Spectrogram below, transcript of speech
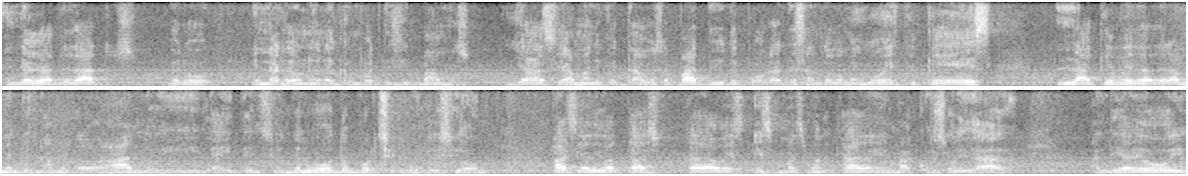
tendría que datos, pero en las reuniones que participamos ya se ha manifestado esa parte y te puedo hablar de Santo Domingo Este, que es la que verdaderamente estamos trabajando y la intención del voto por circunscripción hacia Dios Astacio cada vez es más marcada, es más consolidada. Al día de hoy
